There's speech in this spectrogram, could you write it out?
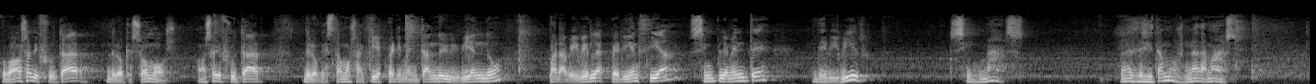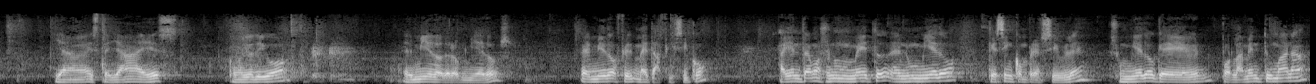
pues vamos a disfrutar de lo que somos, vamos a disfrutar de lo que estamos aquí experimentando y viviendo para vivir la experiencia simplemente de vivir, sin más. No necesitamos nada más. Ya este ya es, como yo digo, el miedo de los miedos, el miedo metafísico. Ahí entramos en un, método, en un miedo que es incomprensible, es un miedo que por la mente humana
